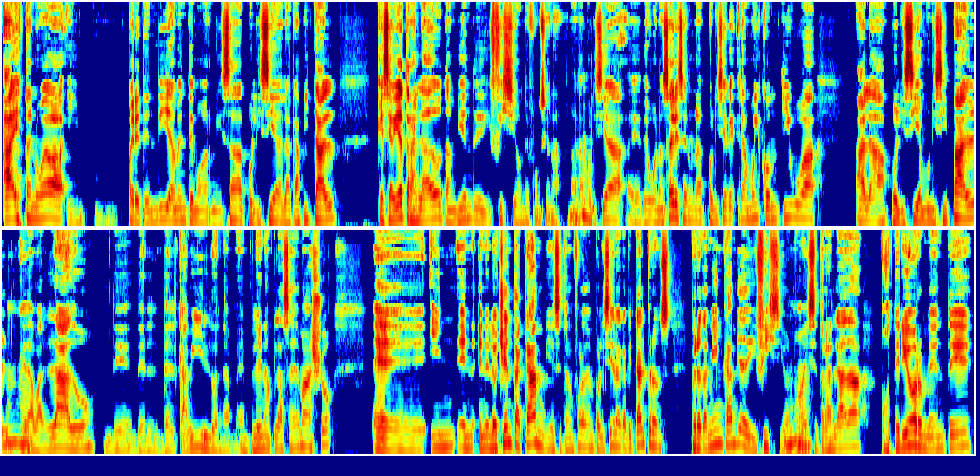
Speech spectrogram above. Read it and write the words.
a esta nueva y pretendidamente modernizada policía de la capital, que se había trasladado también de edificio donde funcionaba. ¿no? La policía eh, de Buenos Aires era una policía que era muy contigua a la policía municipal, Ujú. que daba al lado de- del, del cabildo en, la- en plena Plaza de Mayo. Eh, y en, en el 80 cambia, se transforma en policía de la capital, pero, pero también cambia de edificio, ¿no? Y se traslada posteriormente,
